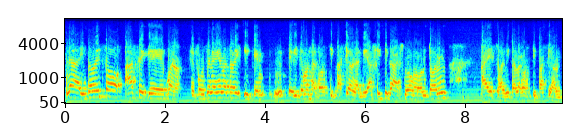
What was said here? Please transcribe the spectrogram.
nada, y todo eso hace que, bueno, que funcione bien nuestro y que evitemos la constipación. La actividad física ayuda un montón a eso, a evitar la constipación.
